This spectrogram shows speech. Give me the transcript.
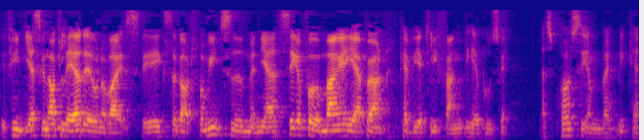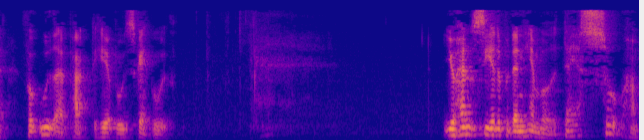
Det er fint, jeg skal nok lære det undervejs. Det er ikke så godt fra min side, men jeg er sikker på, at mange af jer børn kan virkelig fange det her budskab. Lad os prøve at se, om hvad vi kan få ud af at pakke det her budskab ud. Johannes siger det på den her måde. Da jeg så ham,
